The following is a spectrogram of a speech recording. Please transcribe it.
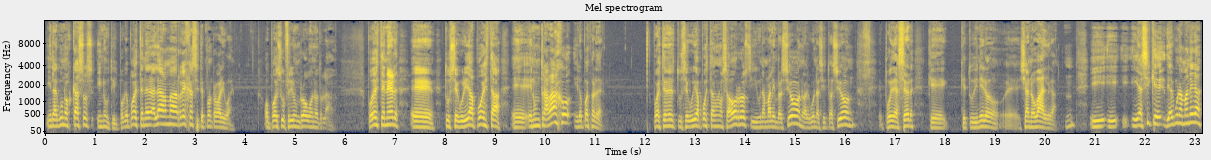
y en algunos casos inútil, porque puedes tener alarma, rejas y te pueden robar igual, o puedes sufrir un robo en otro lado. Puedes tener eh, tu seguridad puesta eh, en un trabajo y lo puedes perder. Puedes tener tu seguridad puesta en unos ahorros y una mala inversión o alguna situación puede hacer que, tu dinero eh, ya no valga. y así que de alguna manera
